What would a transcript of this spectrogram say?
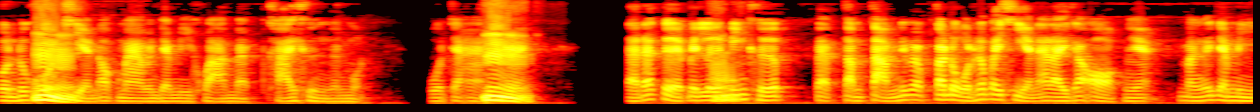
คนทุกคนเขียนออกมามันจะมีความแบบคล้ายคลึงกันหมดโคตรจะอ่านอืมง่ายแต่ถ้าเกิดเป็น learning curve แบบต่ำๆที่แบบกระโดดเข้าไปเขียนอะไรก็ออกเนี่ย มันก็จะมี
